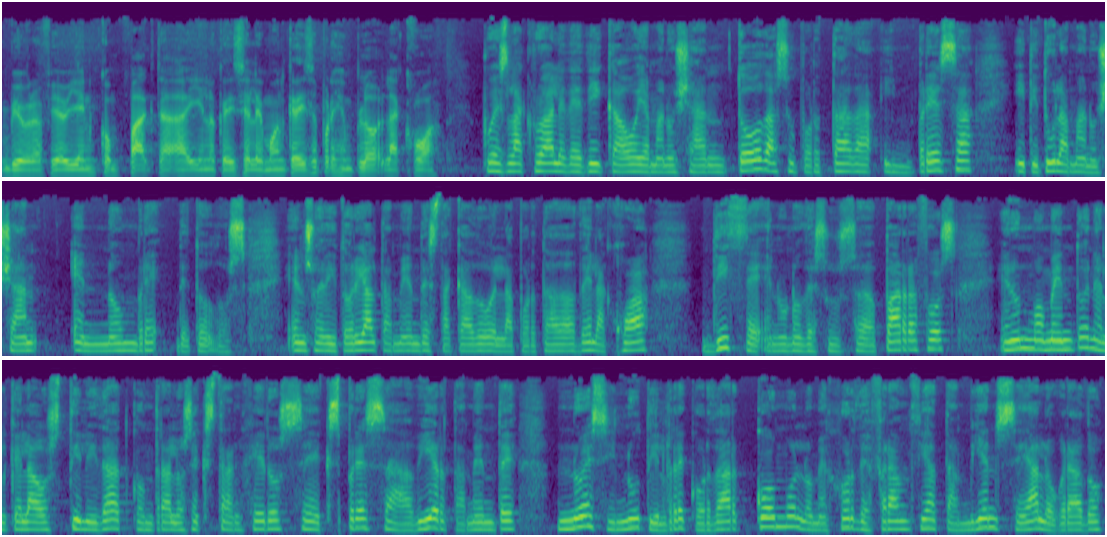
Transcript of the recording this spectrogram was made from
biografía bien compacta ahí en lo que dice Le Monde, que dice, por ejemplo, La Croix. Pues La Croix le dedica hoy a Manouchian toda su portada impresa y titula Manouchian en nombre de todos. En su editorial, también destacado en la portada de La Croix, dice en uno de sus eh, párrafos, en un momento en el que la hostilidad contra los extranjeros se expresa abiertamente, no es inútil recordar cómo lo mejor de Francia también se ha logrado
